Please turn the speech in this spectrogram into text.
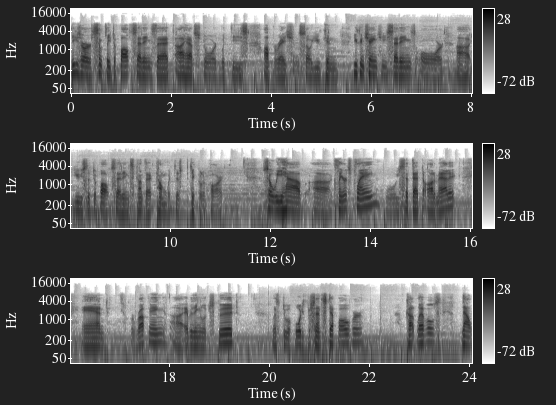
these are simply default settings that I have stored with these operations. So you can, you can change these settings or uh, use the default settings that come with this particular part. So we have uh, clearance plane, we set that to automatic, and for roughing, uh, everything looks good. Let's do a 40% step over. Cut levels. Now,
